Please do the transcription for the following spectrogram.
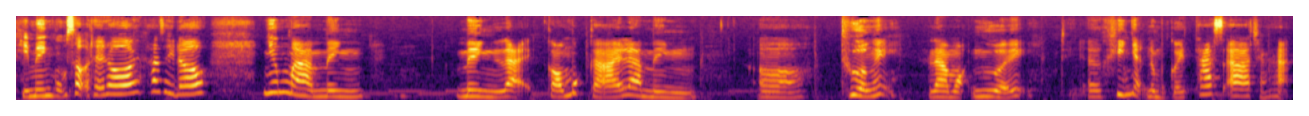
Thì mình cũng sợ thế thôi khác gì đâu. Nhưng mà mình mình lại có một cái là mình uh, thường ấy là mọi người ấy, uh, khi nhận được một cái task A chẳng hạn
